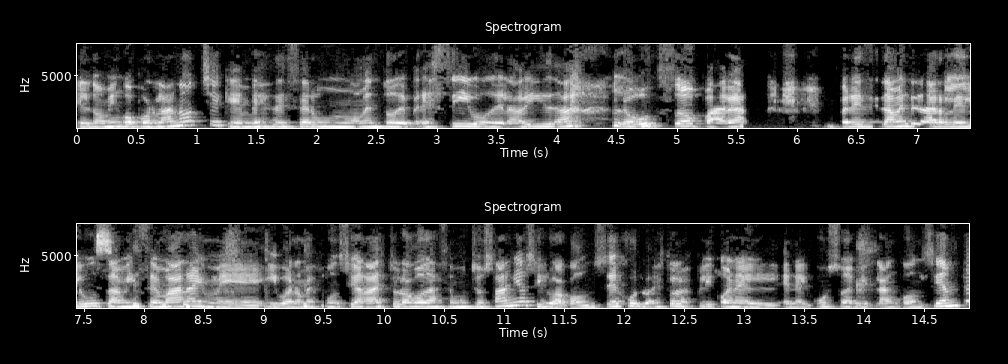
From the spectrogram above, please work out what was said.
el domingo por la noche, que en vez de ser un momento depresivo de la vida, lo uso para precisamente darle luz a mi semana y, me, y bueno, me funciona. Esto lo hago de hace muchos años y lo aconsejo, esto lo explico en el, en el curso de mi plan consciente,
